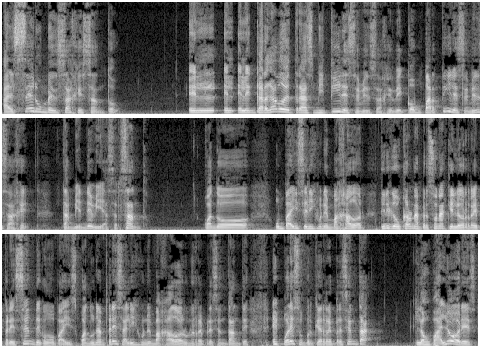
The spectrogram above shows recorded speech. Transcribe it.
al ser un mensaje santo, el, el, encargado de transmitir ese mensaje, de compartir ese mensaje, también debía ser santo. Cuando un país elige un embajador, tiene que buscar una persona que lo represente como país. Cuando una empresa elige un embajador, un representante, es por eso, porque representa los valores,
